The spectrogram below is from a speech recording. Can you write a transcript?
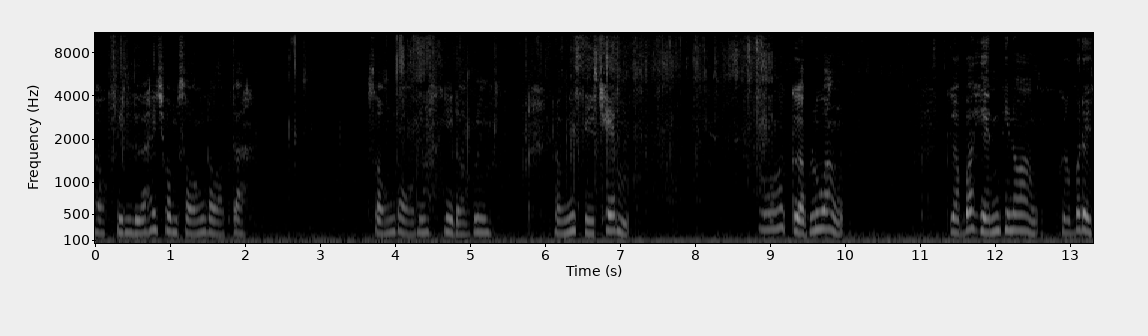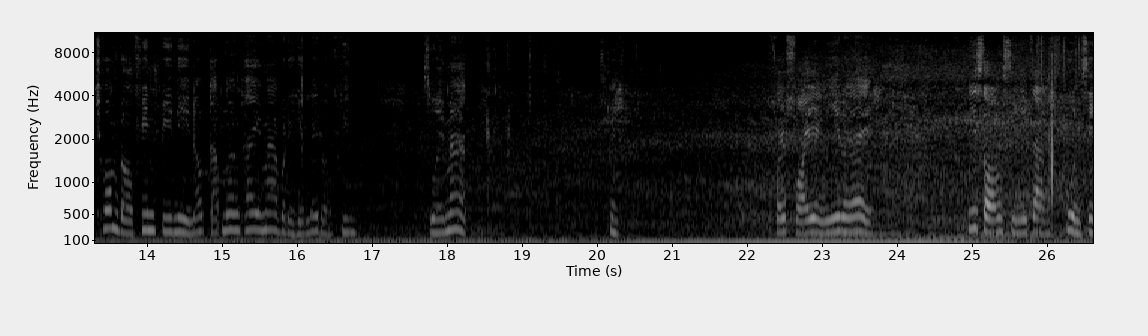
ดอกฟินเหลือให้ชมสองดอกจ้ะสองดอกเนาะนี่ดอกหนึ่งดอกนี้สีเข้มโอ้เกือบล่วง เกือบบ่เห็นพี่น้อง เกือบบ่ได้ชมดอกฟินปีนี้เนาะกลับเมืองไทยมาบ่ได้เห็นเลยดอกฟิน สวยมากฝอยๆอย่างนี้เลย นี่สองสีจ้ะหุ่นสี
